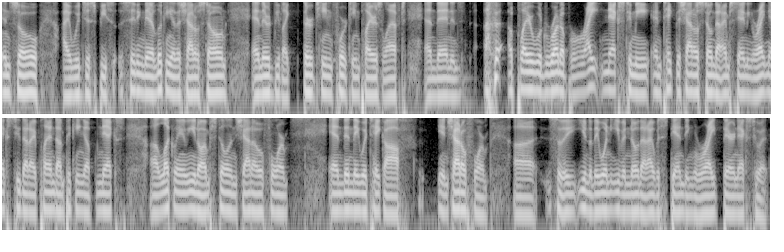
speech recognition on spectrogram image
and so i would just be sitting there looking at the shadow stone and there would be like 13 14 players left and then a player would run up right next to me and take the shadow stone that I'm standing right next to that I planned on picking up next. Uh, luckily, you know, I'm still in shadow form, and then they would take off in shadow form, uh, so they, you know, they wouldn't even know that I was standing right there next to it.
